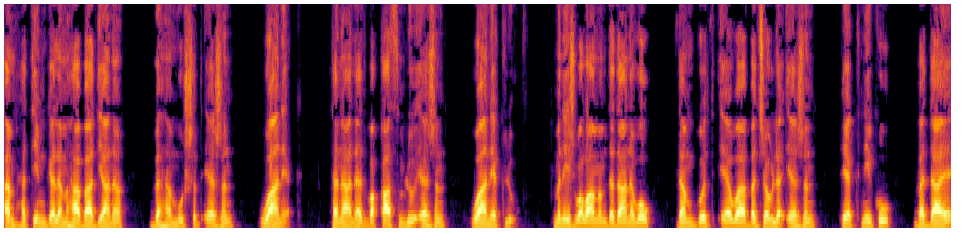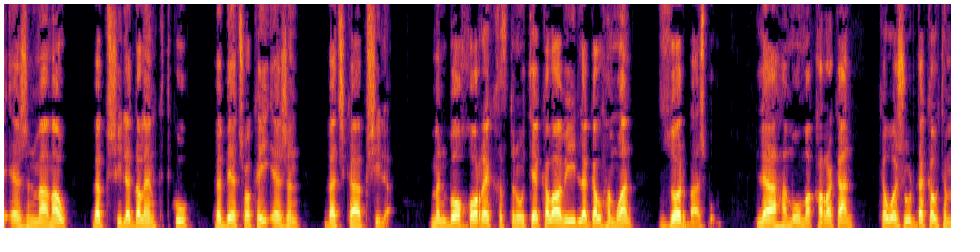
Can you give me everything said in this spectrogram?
ئەم هەتیمگەلە مهابادیانە بە هەموو شت ئێژن وانێک، تەنانەت بە قاسملوو ئێژن وانێکلوو. منیش وەڵامم دەدانەوە و دەمگوت ئێوە بە جەولە ئێژن پێکنیک و بە دایە ئێژن ماما و بە پشیلە دەڵێن کتک و بە بێچۆکەی ئێژن بەچکە پشیلە من بۆ خۆ ڕێکخستن و تێکەڵاوی لەگەڵ هەمووان زۆر باش بووم لە هەموو مەقەڕەکان کە وەژوور دەکەوتم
